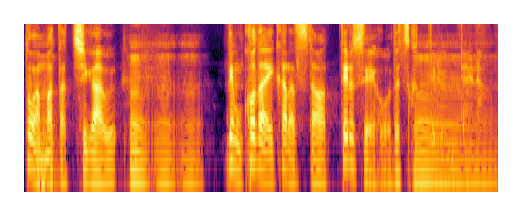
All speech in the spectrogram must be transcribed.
とはまた違う、でも古代から伝わってる製法で作ってるみたいな。うん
